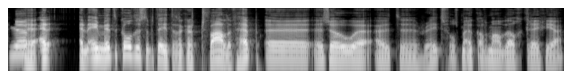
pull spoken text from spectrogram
Yep. Eh, en, en één mythical, dus dat betekent dat ik er 12 heb. eh, zo eh, uit raids, volgens mij ook allemaal wel gekregen, ja.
